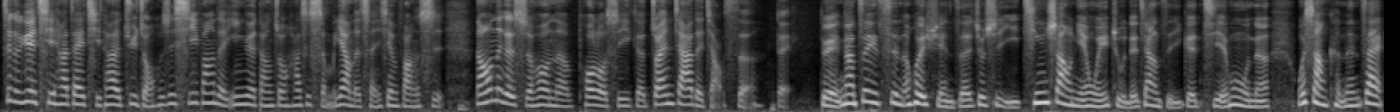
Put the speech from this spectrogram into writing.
这个乐器它在其他的剧种或是西方的音乐当中，它是什么样的呈现方式。然后那个时候呢，Polo 是一个专家的角色，对。对，那这一次呢，会选择就是以青少年为主的这样子一个节目呢，我想可能在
